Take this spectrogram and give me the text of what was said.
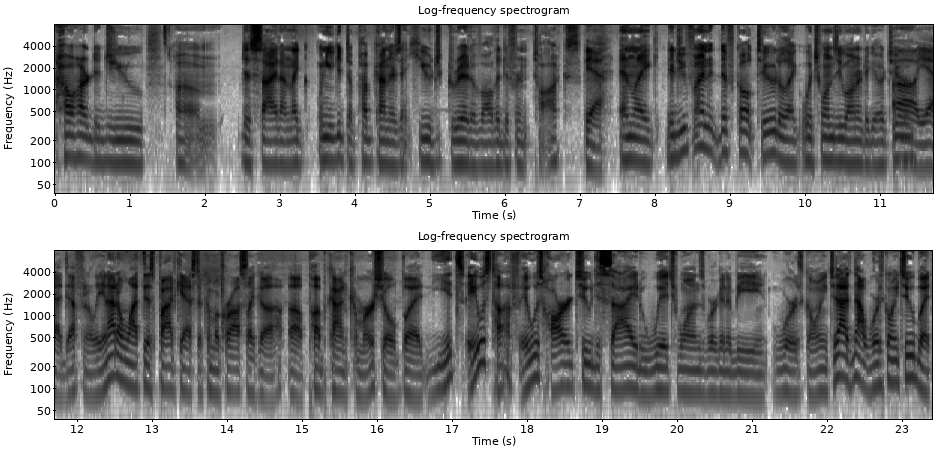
how hard did you um decide on like when you get to PubCon? There's that huge grid of all the different talks. Yeah. And like, did you find it difficult too to like which ones you wanted to go to? Oh yeah, definitely. And I don't want this podcast to come across like a, a PubCon commercial, but it's it was tough. It was hard to decide which ones were going to be worth going to. Not, not worth going to, but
